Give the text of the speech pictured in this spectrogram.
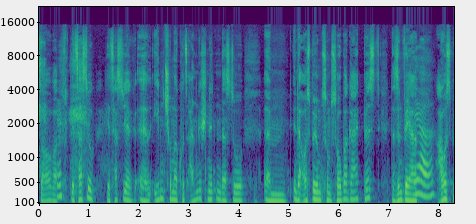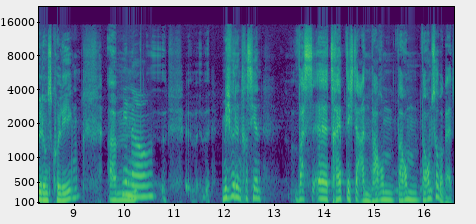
Sauber. Jetzt hast du, jetzt hast du ja äh, eben schon mal kurz angeschnitten, dass du ähm, in der Ausbildung zum Sober Guide bist. Da sind wir ja, ja. Ausbildungskollegen. Ähm, genau. Mich würde interessieren, was äh, treibt dich da an? Warum, warum, warum Sober Guide?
